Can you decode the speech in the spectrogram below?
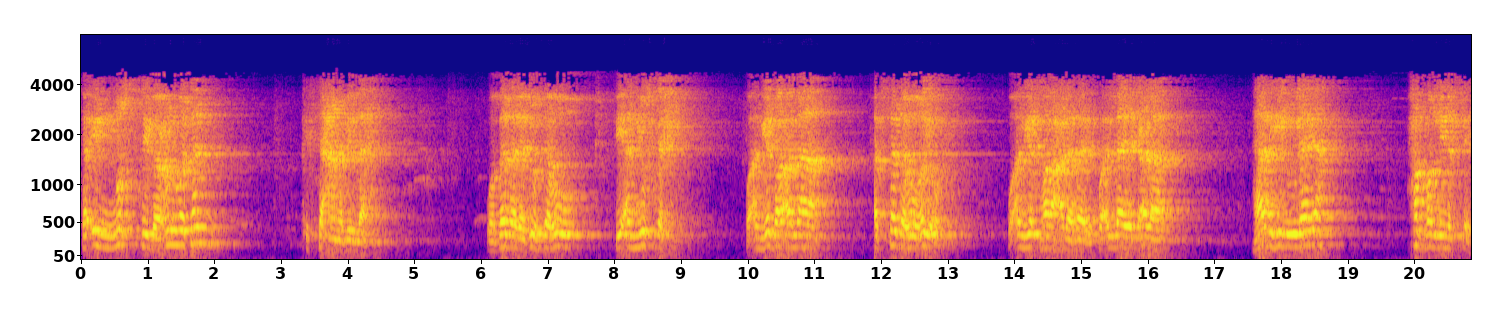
فإن نصب عنوة استعان بالله وبذل جهده في أن يصلح وأن يدرأ ما أفسده غيره وأن يسهر على ذلك وأن لا يجعل هذه الولاية حظا لنفسه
